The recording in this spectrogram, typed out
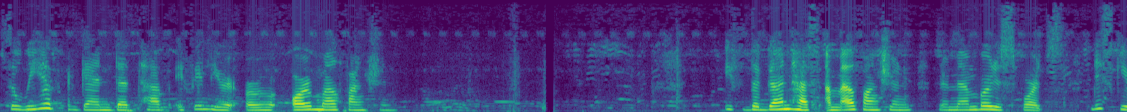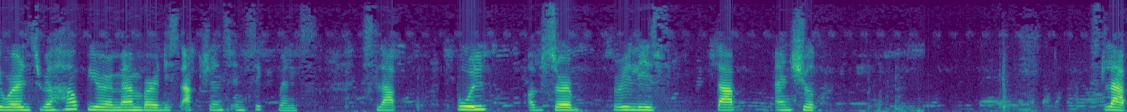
So we have a gun that have a failure or, or malfunction. If the gun has a malfunction, remember the sports. These keywords will help you remember these actions in sequence. Slap, pull, observe, release, tap, and shoot. Slap.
